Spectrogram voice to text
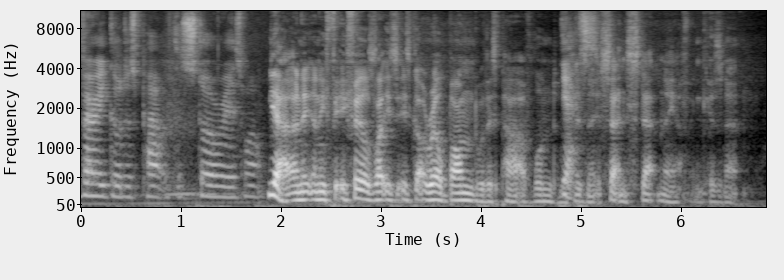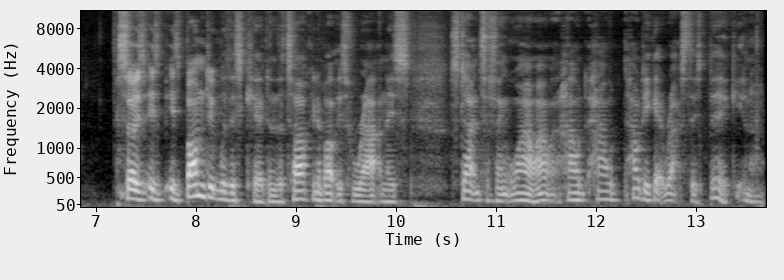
very good as part of the story as well. Yeah, and, and he, he feels like he's, he's got a real bond with this part of London, Yes. isn't it? It's set in Stepney, I think, isn't it? So he's, he's, he's bonding with this kid, and they're talking about this rat, and he's starting to think, wow, how, how, how, do you get rats this big, you know?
